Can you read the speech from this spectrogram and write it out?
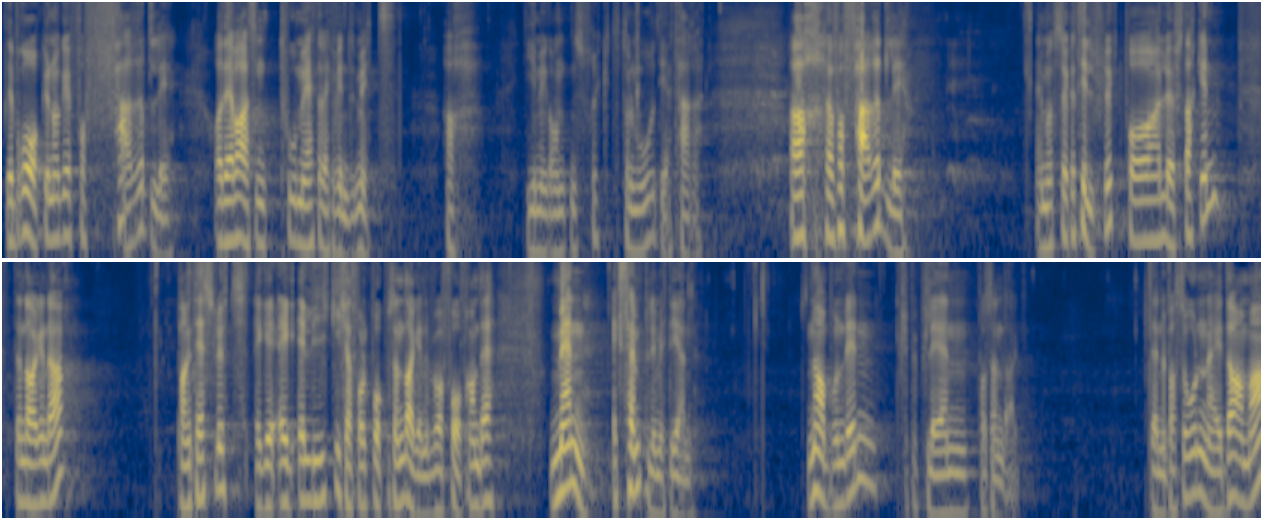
Det bråker noe forferdelig. Og det var liksom to meter vekk fra vinduet mitt. Ah, gi meg åndens frykt, tålmodighet, Herre. Ah, det var forferdelig. Jeg måtte søke tilflukt på løvstakken den dagen der. Parentes slutt. Jeg, jeg, jeg, liker ikke at folk bråker på søndagen. Jeg vil bare få fram det. Men eksempelet mitt igjen. Naboen din klipper plenen på søndag. Denne personen er ei dame.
